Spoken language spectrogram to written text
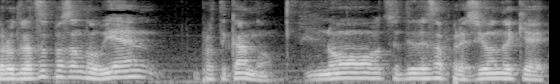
Pero te la estás pasando bien practicando. No sentir esa presión de que,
